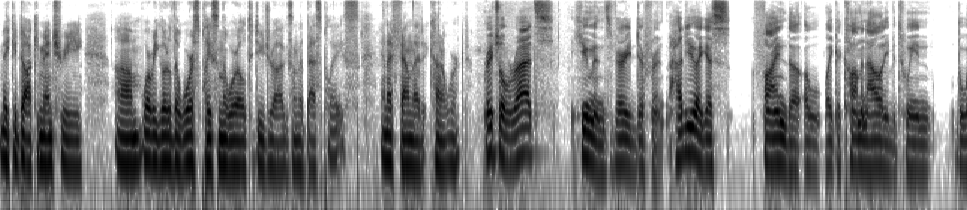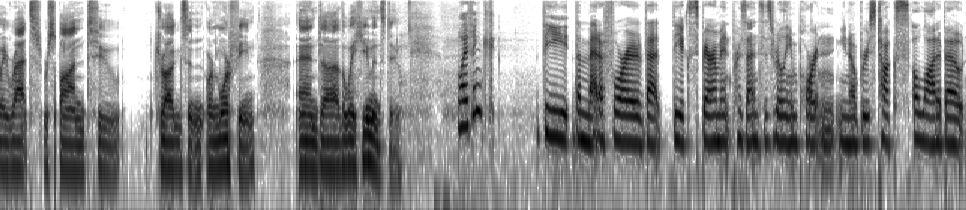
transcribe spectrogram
make a documentary um, where we go to the worst place in the world to do drugs and the best place. And I found that it kind of worked. Rachel, rats, humans, very different. How do you, I guess, find a, a, like a commonality between the way rats respond to drugs and or morphine and uh, the way humans do? Well, I think the the metaphor that the experiment presents is really important. You know, Bruce talks a lot about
